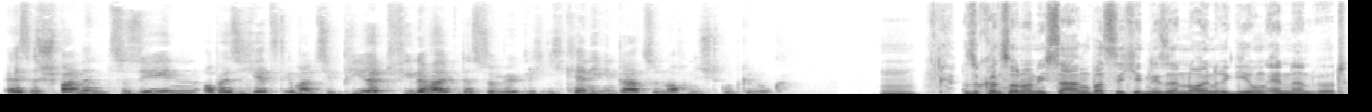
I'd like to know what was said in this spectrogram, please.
Es ist spannend zu sehen, ob er sich jetzt emanzipiert. Viele halten das für möglich. Ich kenne ihn dazu noch nicht gut genug. Hm. Also kannst du auch noch nicht sagen, was sich in dieser neuen Regierung ändern wird.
